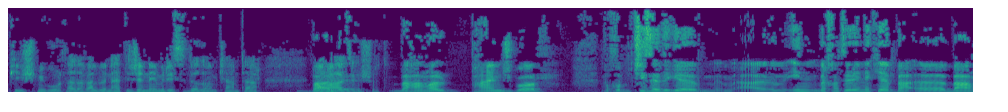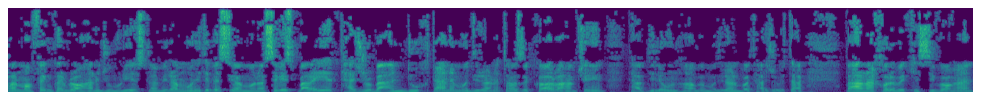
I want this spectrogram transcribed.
پیش می‌برد حداقل به نتیجه نمی‌رسید. دادم کمتر بله. می‌شد. به هر حال پنج بار خب چیز دیگه این به خاطر اینه که به حال ما فکر می‌کنیم راهن جمهوری اسلامی را محیط بسیار مناسبی است برای تجربه اندوختن مدیران تازه کار و همچنین تبدیل اونها به مدیران با تجربه تر. بر نخوره به کسی واقعا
